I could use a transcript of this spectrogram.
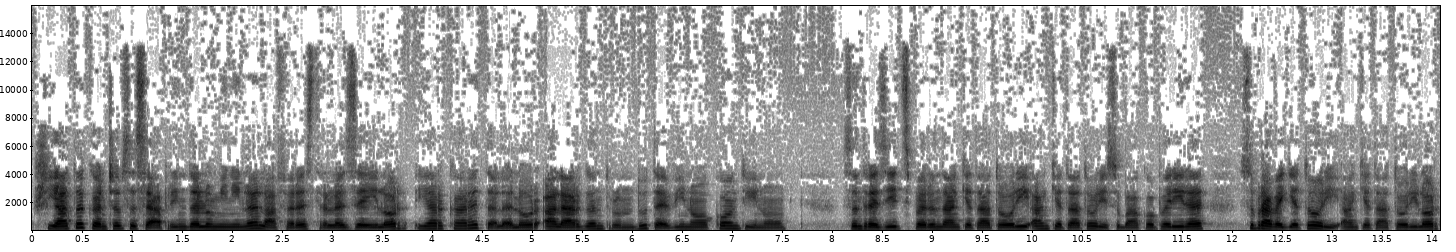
Și iată că încep să se aprindă luminile la ferestrele zeilor, iar caretele lor aleargă într-un dute vino continuu. Sunt treziți pe rând anchetatorii, anchetatorii sub acoperire, supraveghetorii anchetatorilor,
